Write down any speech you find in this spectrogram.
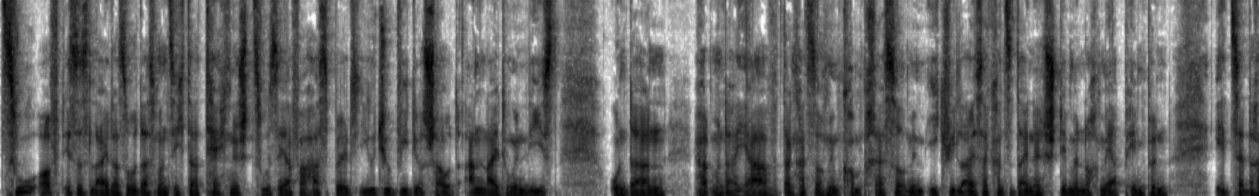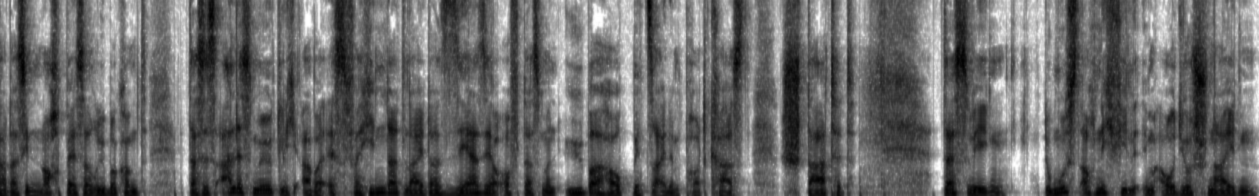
Zu oft ist es leider so, dass man sich da technisch zu sehr verhaspelt, YouTube-Videos schaut, Anleitungen liest und dann hört man da, ja, dann kannst du auch mit dem Kompressor, mit dem Equalizer kannst du deine Stimme noch mehr pimpen, etc., dass sie noch besser rüberkommt. Das ist alles möglich, aber es verhindert leider sehr, sehr oft, dass man überhaupt mit seinem Podcast startet. Deswegen, du musst auch nicht viel im Audio schneiden.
